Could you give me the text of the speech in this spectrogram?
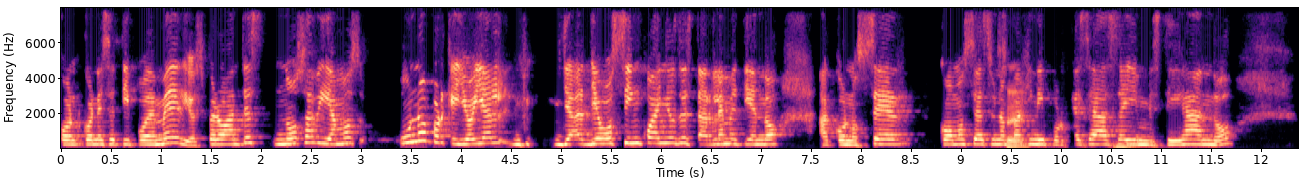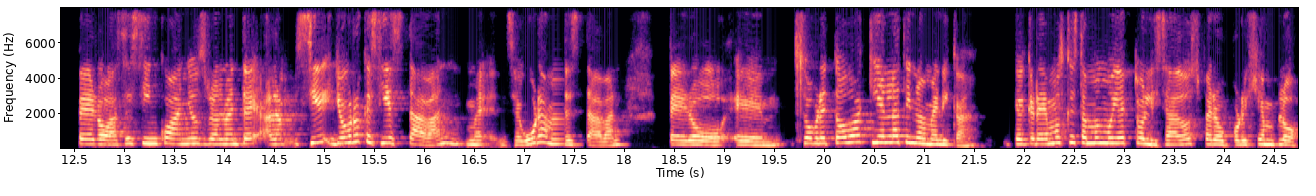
con, ese tipo de medios, pero antes no sabíamos, uno, porque yo ya, ya llevo cinco años de estarle metiendo a conocer cómo se hace una página y por qué se hace investigando, pero hace cinco años realmente, sí, yo creo que sí estaban, seguramente estaban, pero eh, sobre todo aquí en Latinoamérica, que creemos que estamos muy actualizados, pero por ejemplo,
